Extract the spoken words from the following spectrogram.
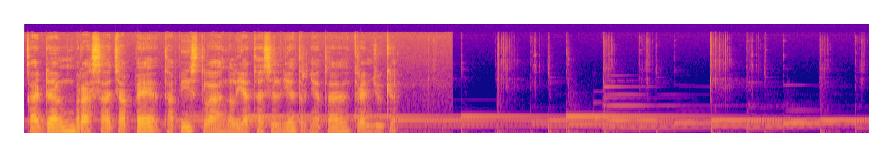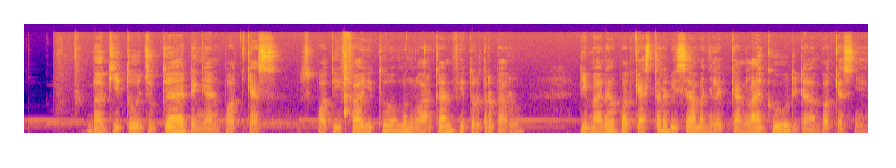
Kadang merasa capek, tapi setelah ngeliat hasilnya ternyata keren juga. Begitu juga dengan podcast. Spotify itu mengeluarkan fitur terbaru di mana podcaster bisa menyelipkan lagu di dalam podcastnya.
